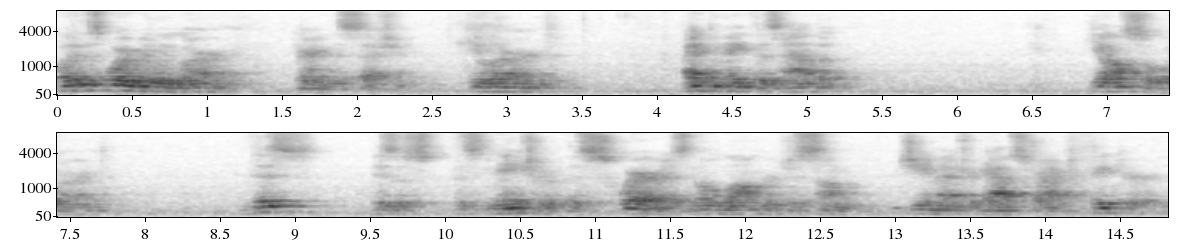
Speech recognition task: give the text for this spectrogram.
What did this boy really learn during this session? He learned, I can make this happen. He also learned this is a, this nature of this square is no longer just some geometric abstract figure.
